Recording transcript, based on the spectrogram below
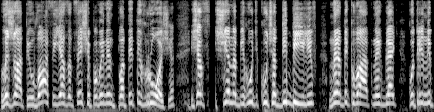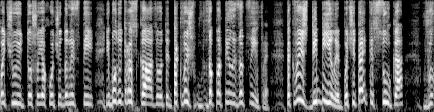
лежати у вас, і я за це ще повинен платити гроші. І зараз ще набігуть куча дебілів, неадекватних, блядь, котрі не почують то, що я хочу донести, і будуть розказувати, так ви ж заплатили за цифри. Так ви ж дебіли, почитайте, сука, в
